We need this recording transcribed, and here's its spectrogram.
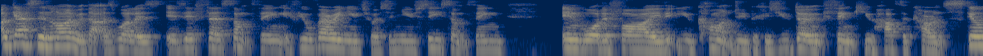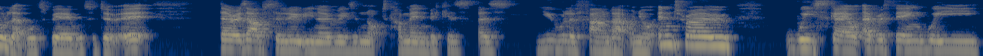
I guess in line with that as well is is if there's something if you're very new to us and you see something in Wodify that you can't do because you don't think you have the current skill level to be able to do it, there is absolutely no reason not to come in because as you will have found out on your intro, we scale everything. We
